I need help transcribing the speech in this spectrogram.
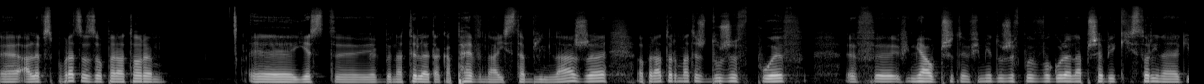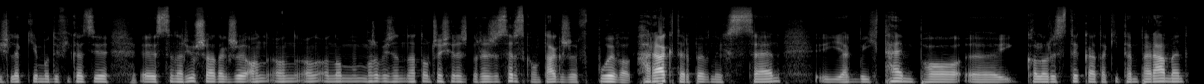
Y, ale współpraca z operatorem jest y, jakby na tyle taka pewna i stabilna, że operator ma też duży wpływ, w, miał przy tym filmie duży wpływ w ogóle na przebieg historii, na jakieś lekkie modyfikacje y, scenariusza, także on, on, on, on może być na tą część reżyserską także wpływał. Charakter pewnych scen, jakby ich tempo, kolorystyka, taki temperament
